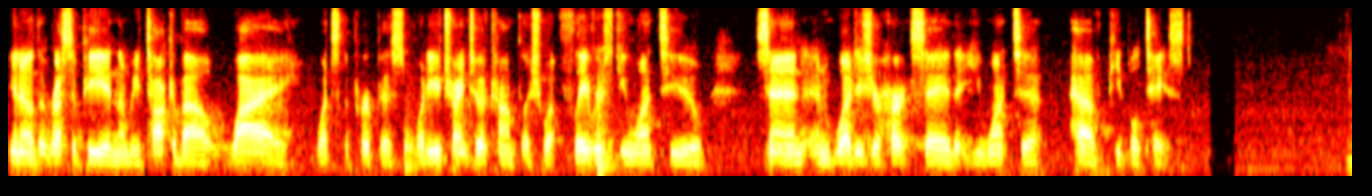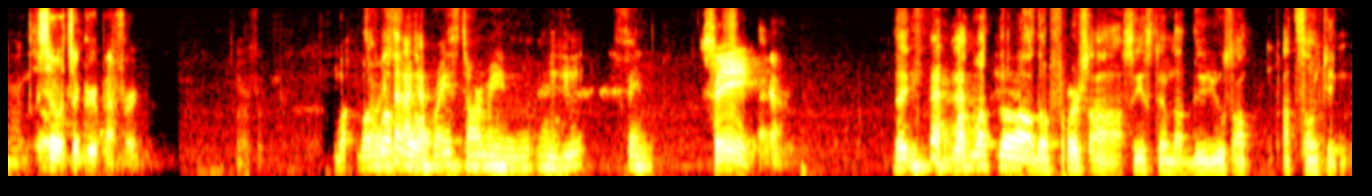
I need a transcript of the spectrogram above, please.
you know, the recipe, and then we talk about why. What's the purpose? What are you trying to accomplish? What flavors do you want to send and what does your heart say that you want to have people taste so it's a group effort Perfect. What, what So was it's like a brainstorming Mhm. thing. Sí, yeah they, what was the the first uh, system that you used at, at Sun King?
